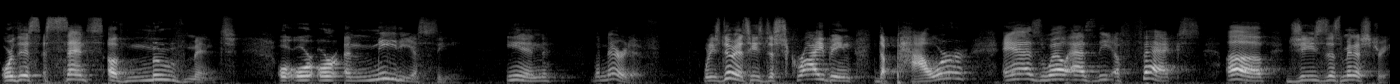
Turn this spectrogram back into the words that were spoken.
or this sense of movement or, or, or immediacy in the narrative. What he's doing is he's describing the power as well as the effects of Jesus' ministry.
